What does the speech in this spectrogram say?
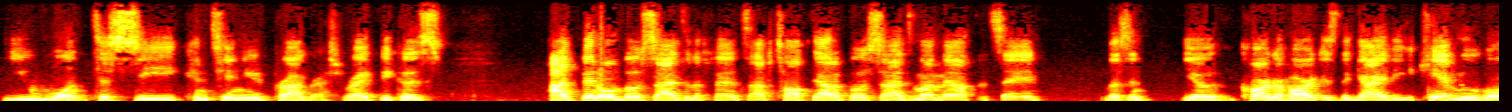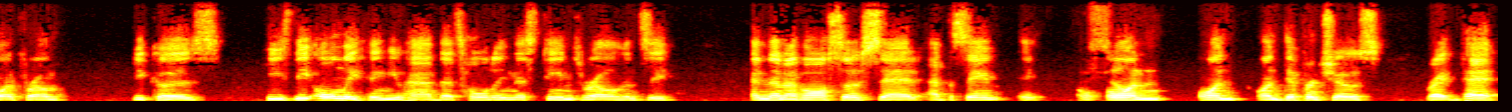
you want to see continued progress, right? Because I've been on both sides of the fence. I've talked out of both sides of my mouth and saying, listen, you know, Carter Hart is the guy that you can't move on from because he's the only thing you have that's holding this team's relevancy and then I've also said at the same eh, on on on different shows, right? That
